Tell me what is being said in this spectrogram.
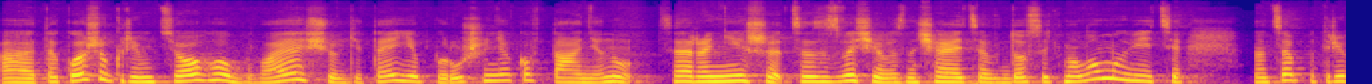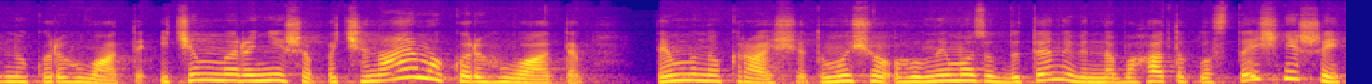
Також, окрім цього, буває, що в дітей є порушення ковтання. Ну, це раніше, це зазвичай визначається в досить малому віці, на це потрібно коригувати. І чим ми раніше починаємо коригувати, тим воно краще, тому що головний мозок дитини він набагато пластичніший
